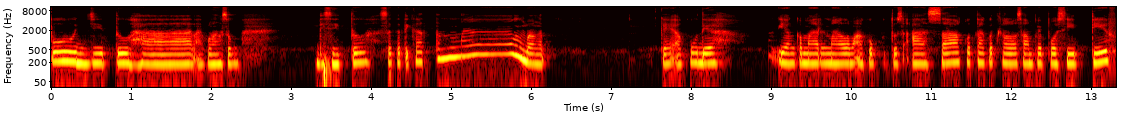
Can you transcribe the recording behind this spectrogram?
Puji Tuhan aku langsung di situ seketika tenang banget. Kayak aku udah yang kemarin malam aku putus asa aku takut kalau sampai positif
